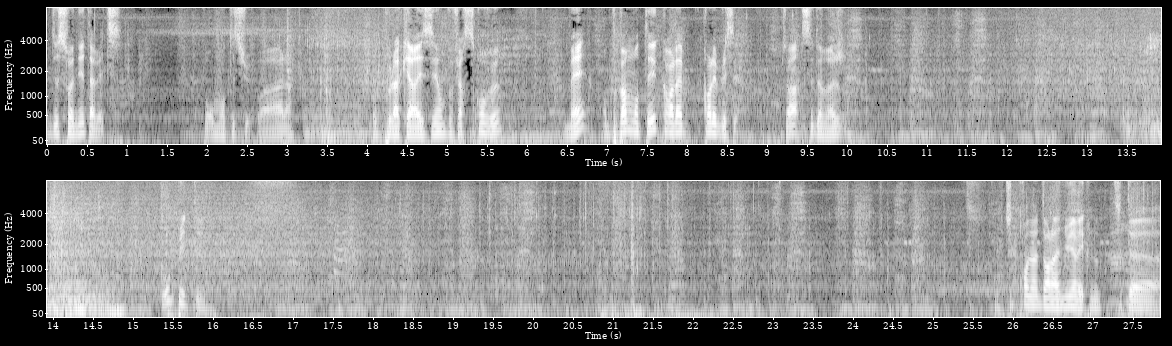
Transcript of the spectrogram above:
de soigner ta bête. Pour monter dessus. Voilà. On peut la caresser, on peut faire ce qu'on veut. Mais on peut pas monter quand elle, quand elle est blessée. Ça, c'est dommage. Oh putain. Promenade dans la nuit avec nos, petites, euh,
